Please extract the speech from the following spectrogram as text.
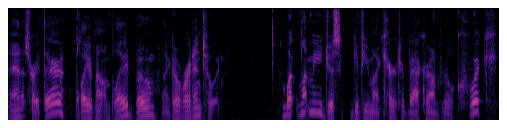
And it's right there, play Mount and Blade, boom, and I go right into it. But let me just give you my character background real quick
